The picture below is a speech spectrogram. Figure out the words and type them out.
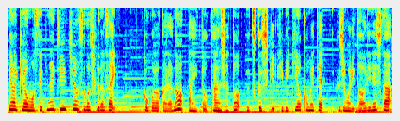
では今日も素敵な一日をお過ごしください。心からの愛と感謝と美しき響きを込めて藤森かおりでした。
